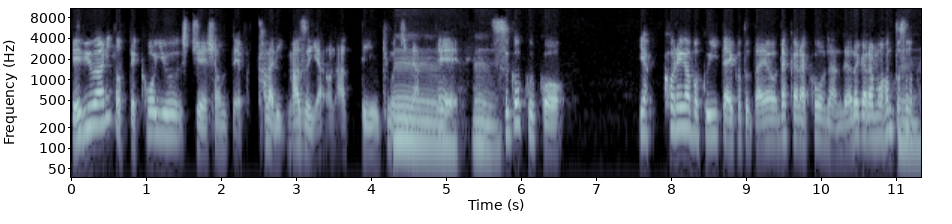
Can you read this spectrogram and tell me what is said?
レビュアーにとってこういうシチュエーションってかなりまずいやろうなっていう気持ちになって、うん。すごくこう、いや、これが僕言いたいことだよ、だからこうなんだよ、だからもう本当その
